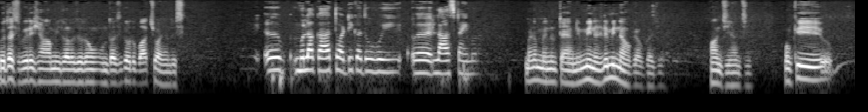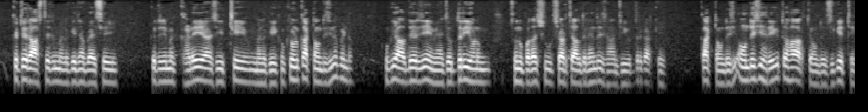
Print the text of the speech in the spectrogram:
ਕੋਈ ਤਾਂ ਸਵੇਰੇ ਸ਼ਾਮ ਹੀ ਚਲੋ ਜਦੋਂ ਹੁੰਦਾ ਸੀਗਾ ਉਦੋਂ ਬਾਅਦ ਚ ਆ ਜਾਂਦੇ ਸੀ। ਮੁਲਾਕਾਤ ਤੁਹਾਡੀ ਕਦੋਂ ਹੋਈ ਲਾਸਟ ਟਾਈਮ ਮੈਡਮ ਮੈਨੂੰ ਟਾਈਮ ਨਹੀਂ ਮਹੀਨਾ ਡੇਢ ਮਹੀਨਾ ਹੋ ਗਿਆ ਹੋਊਗਾ ਜੀ। ਹਾਂਜੀ ਹਾਂਜੀ। ਕਿਉਂਕਿ ਕਿਤੇ ਰਾਸਤੇ 'ਚ ਮਿਲ ਗਏ ਜਾਂ ਵੈਸੇ ਹੀ ਕਿਤੇ ਜਿਵੇਂ ਖੜੇ ਆ ਅਸੀਂ ਇੱਥੇ ਹੀ ਮਿਲ ਗਏ ਕਿਉਂਕਿ ਹੁਣ ਘੱਟ ਆਉਂਦੇ ਸੀ ਨਾ ਪਿੰਡ। ਕਿਉਂਕਿ ਆਪਦੇ ਰਜੇਵਿਆਂ 'ਚ ਉਧਰ ਹੀ ਹੁਣ ਤੁਹਾਨੂੰ ਪਤਾ ਸ਼ੂਟ ਸ਼ਾਟ ਚੱਲਦੇ ਰਹਿੰਦੇ ਸੀ ਹਾਂਜੀ ਉਧਰ ਕਰਕੇ ਘੱਟ ਆਉਂਦੇ ਸੀ। ਆਉਂਦੇ ਸੀ ਹਰੇਕ ਤਿਉਹਾਰ ਤੇ ਆਉਂਦੇ ਸੀਗੇ ਇੱਥੇ।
